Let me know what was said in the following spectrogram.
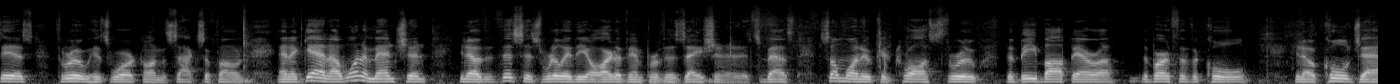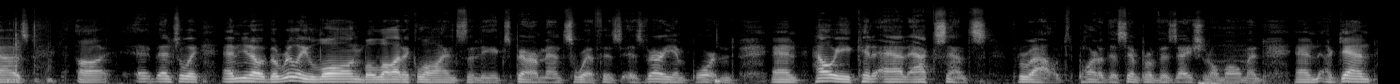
is through his work on the saxophone. And again, I want to mention, you know, that this is really the art of improvisation at its best. Someone who could cross through the bebop era, the birth of the cool, you know, cool jazz, uh, eventually, and you know, the really long melodic lines that he experiments with is, is very important, and how he can add accents throughout part of this improvisational moment. And again,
